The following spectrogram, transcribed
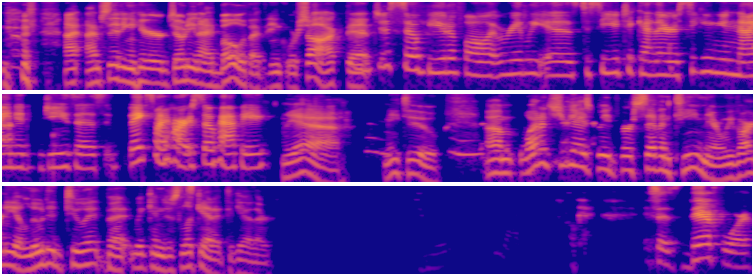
I, am sitting here, Jody and I both, I think, we're shocked that. It's just so beautiful. It really is to see you together, see you united in Jesus. It makes my heart so happy. Yeah, me too. Um, why don't you guys read verse 17 there? We've already alluded to it, but we can just look at it together. Okay. It says, Therefore, if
